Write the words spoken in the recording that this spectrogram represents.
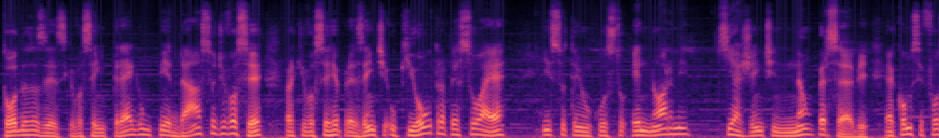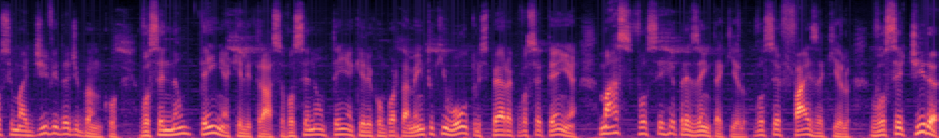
Todas as vezes que você entrega um pedaço de você para que você represente o que outra pessoa é, isso tem um custo enorme que a gente não percebe. É como se fosse uma dívida de banco. Você não tem aquele traço, você não tem aquele comportamento que o outro espera que você tenha, mas você representa aquilo, você faz aquilo, você tira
